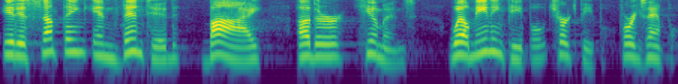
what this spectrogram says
it is something invented by other humans, well meaning people, church people. For example,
